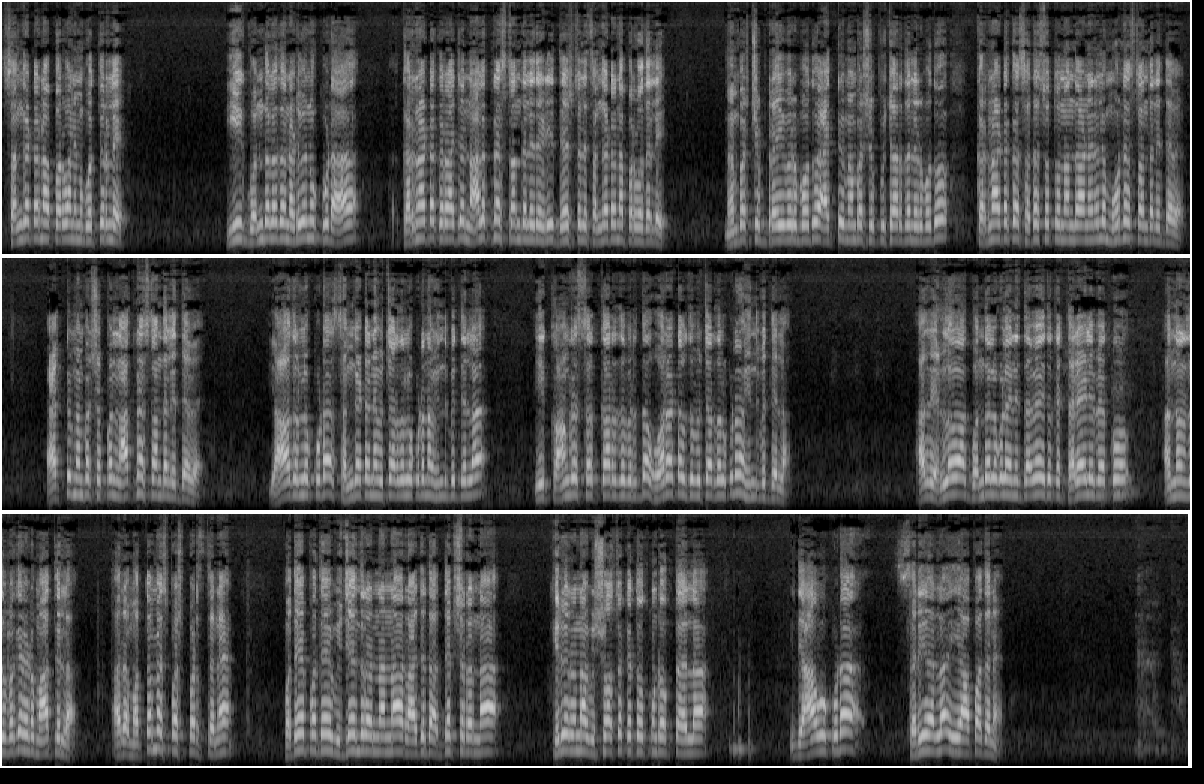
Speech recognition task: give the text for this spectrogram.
ಸಂಘಟನಾ ಪರ್ವ ನಿಮಗೆ ಗೊತ್ತಿರಲಿ. ಈ ಗೊಂದಲದ ನಡುವೆನೂ ಕೂಡ ಕರ್ನಾಟಕ ರಾಜ್ಯ ನಾಲ್ಕನೇ ಸ್ಥಾನದಲ್ಲಿದೆ ಇಡೀ ದೇಶದಲ್ಲಿ ಸಂಘಟನಾ ಪರ್ವದಲ್ಲಿ. ಮೆಂಬರ್ಶಿಪ್ ಡ್ರೈವ್ ಇರ್ಬೋದು ಆಕ್ಟಿವ್ ಮೆಂಬರ್ಶಿಪ್ ವಿಚಾರದಲ್ಲಿರ್ಬೋದು ಕರ್ನಾಟಕ ಸದಸ್ಯತ್ವ ನೋಂದಣಿಯಲ್ಲಿ ಮೂರನೇ ಸ್ಥಾನದಲ್ಲಿದ್ದೇವೆ. ಆಕ್ಟಿವ್ ಮೆಂಬರ್ಶಿಪ್ ಅಲ್ಲಿ ನಾಲ್ಕನೇ ಸ್ಥಾನದಲ್ಲಿದ್ದೇವೆ. ಯಾವುದರಲ್ಲೂ ಕೂಡ ಸಂಘಟನೆ ವಿಚಾರದಲ್ಲೂ ಕೂಡ ನಾವು ಹಿಂದೆ ಬಿದ್ದಿಲ್ಲ. ಈ ಕಾಂಗ್ರೆಸ್ ಸರ್ಕಾರದ ವಿರುದ್ಧ ಹೋರಾಟದ ವಿಚಾರದಲ್ಲೂ ಕೂಡ ನಾವು ಹಿಂದೆ ಬಿದ್ದಿಲ್ಲ. ಆದರೆ ಎಲ್ಲ ಗೊಂದಲಗಳು ಏನಿದ್ದಾವೆ, ಇದಕ್ಕೆ ತೆರೆ ಎಳಿಬೇಕು ಅನ್ನೋದ್ರ ಬಗ್ಗೆ ಎರಡು ಮಾತಿಲ್ಲ. ಆದರೆ ಮತ್ತೊಮ್ಮೆ ಸ್ಪಷ್ಟಪಡಿಸ್ತೇನೆ, ಪದೇ ಪದೇ ವಿಜೇಂದ್ರನನ್ನು, ರಾಜ್ಯದ ಅಧ್ಯಕ್ಷರನ್ನ, ಹಿರಿಯರನ್ನು ವಿಶ್ವಾಸಕ್ಕೆ ತೆಗೆದುಕೊಂಡು ಹೋಗ್ತಾ ಇಲ್ಲ. ಇದು ಕೂಡ ಸರಿಯಲ್ಲ ಈ ಆಪಾದನೆ.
